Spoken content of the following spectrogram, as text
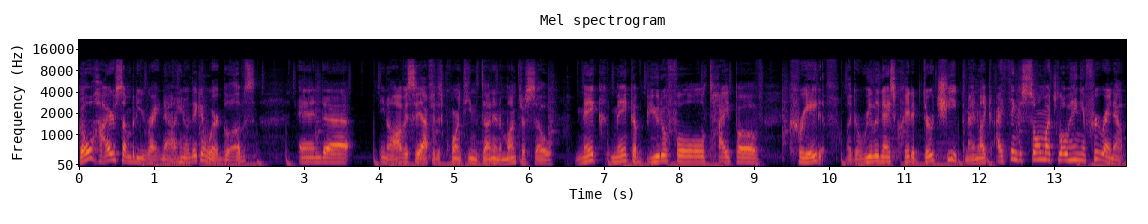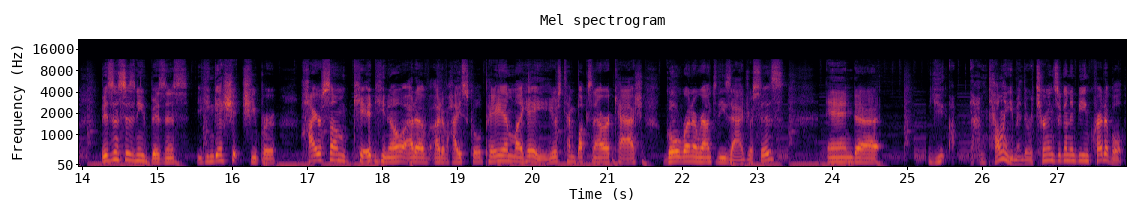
go hire somebody right now. You know, they can wear gloves and, uh, you know, obviously after this quarantine's done in a month or so, make make a beautiful type of creative, like a really nice creative. They're cheap, man. Like I think it's so much low hanging fruit right now. Businesses need business. You can get shit cheaper. Hire some kid, you know, out of out of high school. Pay him like, hey, here's ten bucks an hour cash. Go run around to these addresses, and uh, you. I'm telling you, man, the returns are going to be incredible.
